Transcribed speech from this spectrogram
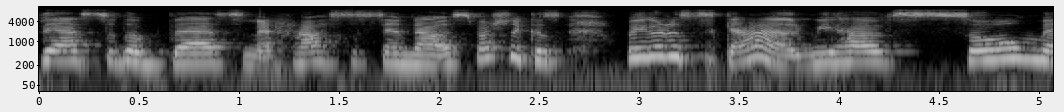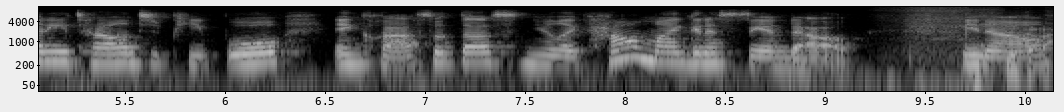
best of the best and it has to stand out, especially because when you go to SCAD, we have so many talented people in class with us, and you're like, how am I gonna stand out? You know?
